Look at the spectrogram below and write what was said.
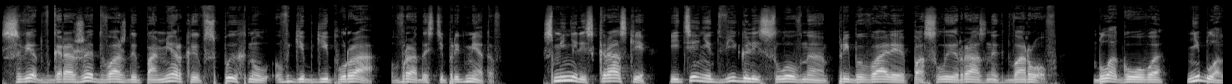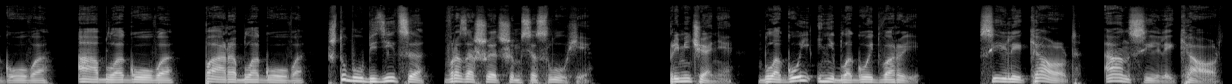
свет в гараже дважды померк и вспыхнул в гиб-гиб-ура в радости предметов. Сменились краски, и тени двигались, словно прибывали послы разных дворов. Благого, неблагого, а благого, пара благого, чтобы убедиться в разошедшемся слухе. Примечание. Благой и неблагой дворы. Silly Coward, Unsilly Coward.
